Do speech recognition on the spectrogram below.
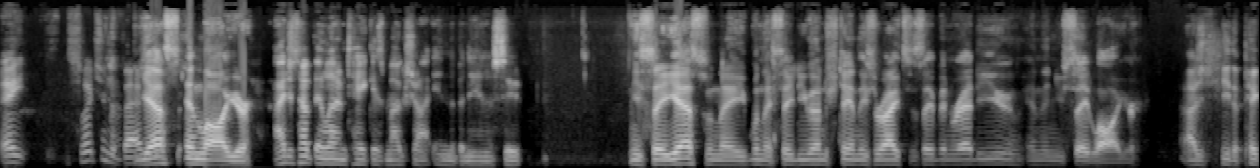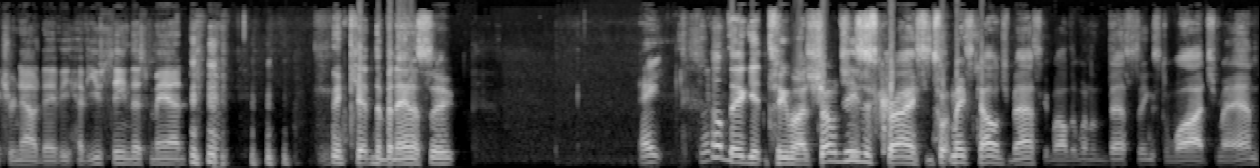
Hey, switching to basketball. Yes, and lawyer. I just hope they let him take his mugshot in the banana suit. You say yes when they when they say, "Do you understand these rights as they've been read to you?" And then you say lawyer. I just see the picture now, Davey. Have you seen this man? The kid in the banana suit. Hey, switch, Oh, they get too much. Show Jesus Christ. It's what makes college basketball the one of the best things to watch, man.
